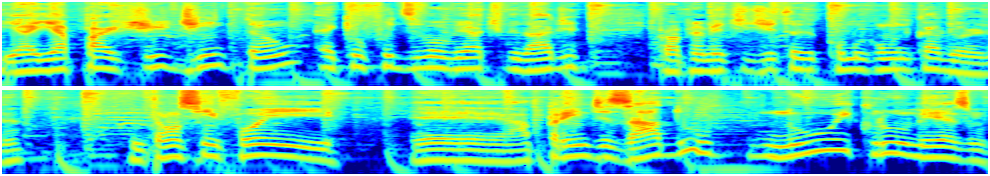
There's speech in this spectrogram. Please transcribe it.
E aí, a partir de então, é que eu fui desenvolver a atividade propriamente dita como comunicador, né? Então, assim, foi é, aprendizado nu e cru mesmo.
